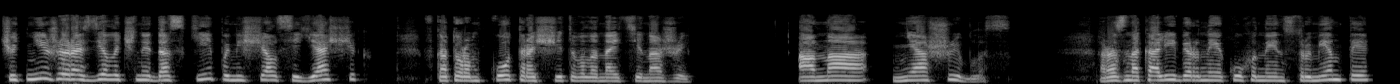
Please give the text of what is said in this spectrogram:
Чуть ниже разделочной доски помещался ящик, в котором кот рассчитывала найти ножи. Она не ошиблась. Разнокалиберные кухонные инструменты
